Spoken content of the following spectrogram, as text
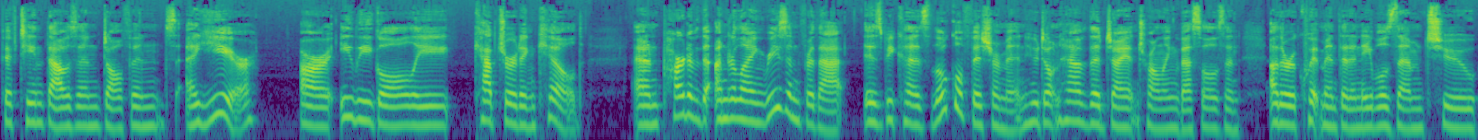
15,000 dolphins a year are illegally captured and killed. And part of the underlying reason for that is because local fishermen who don't have the giant trawling vessels and other equipment that enables them to,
